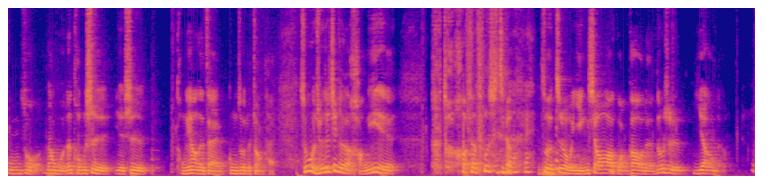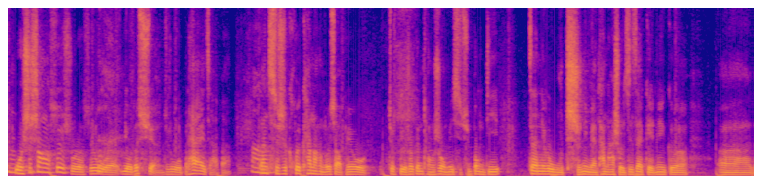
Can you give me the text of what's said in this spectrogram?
工作。那我的同事也是同样的在工作的状态，所以我觉得这个行业都 好像都是这样，做这种营销啊、广告的都是一样的。我是上了岁数了，所以我有的选，就是我不太爱加班，但其实会看到很多小朋友，就比如说跟同事我们一起去蹦迪。在那个舞池里面，他拿手机在给那个呃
